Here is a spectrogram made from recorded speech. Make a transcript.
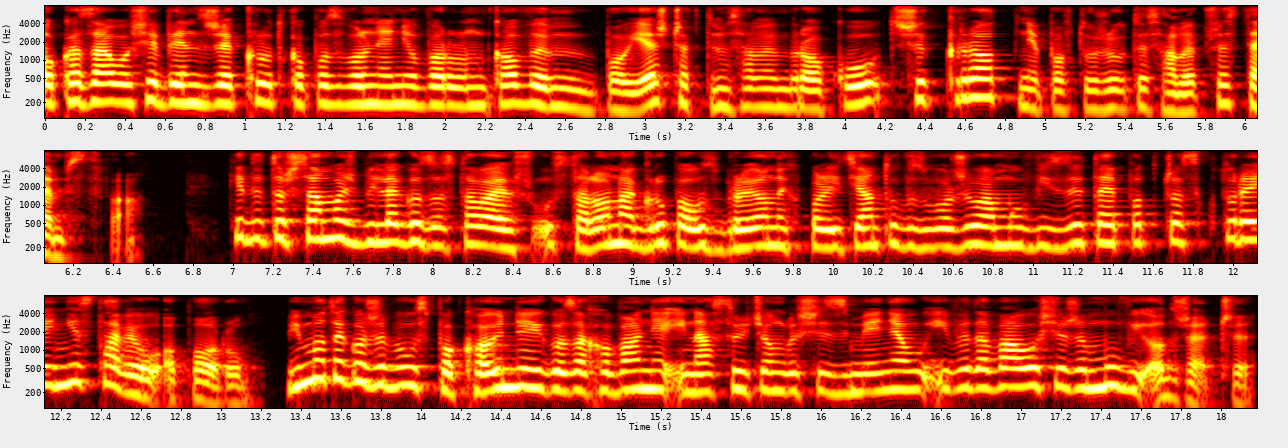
Okazało się więc, że krótko po zwolnieniu warunkowym, bo jeszcze w tym samym roku, trzykrotnie powtórzył te same przestępstwa. Kiedy tożsamość Bilego została już ustalona, grupa uzbrojonych policjantów złożyła mu wizytę, podczas której nie stawiał oporu. Mimo tego, że był spokojny, jego zachowanie i nastrój ciągle się zmieniał i wydawało się, że mówi od rzeczy.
